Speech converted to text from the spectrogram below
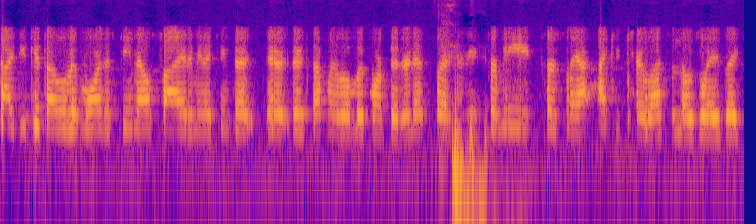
side you get that a little bit more. The female side, I mean, I think that there, there's definitely a little bit more bitterness. But I mean, for me personally, I, I could care less in those ways. Like,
